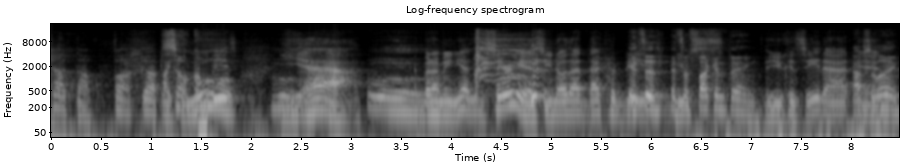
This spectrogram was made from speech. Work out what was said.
Shut the fuck up. Like So the movies. cool. Yeah. But I mean, yeah, serious. You know that that could be. It's a it's you a fucking thing. You can see that. and Absolutely.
